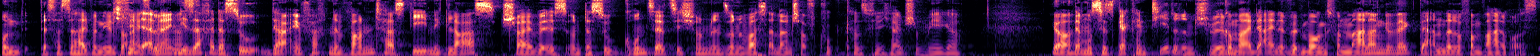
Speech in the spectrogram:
Und das hast du halt, wenn du jetzt Ich so finde allein die hast. Sache, dass du da einfach eine Wand hast, die eine Glasscheibe ist und dass du grundsätzlich schon in so eine Wasserlandschaft gucken kannst, finde ich halt schon mega. Ja. Da muss jetzt gar kein Tier drin schwimmen. Guck mal, der eine wird morgens von Malern geweckt, der andere vom Walross.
